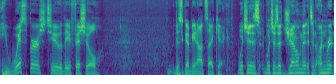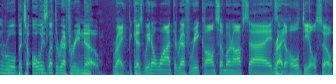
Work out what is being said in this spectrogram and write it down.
He whispers to the official, "This is going to be an outside kick." Which is which is a gentleman, it's an unwritten rule, but to always let the referee know. Right, because we don't want the referee calling someone offsides Right. the whole deal. So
